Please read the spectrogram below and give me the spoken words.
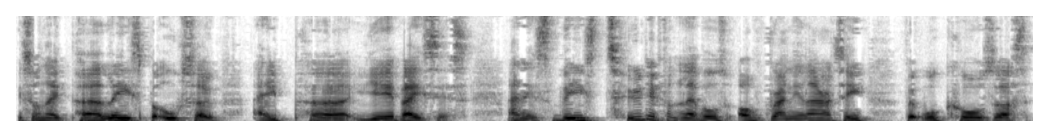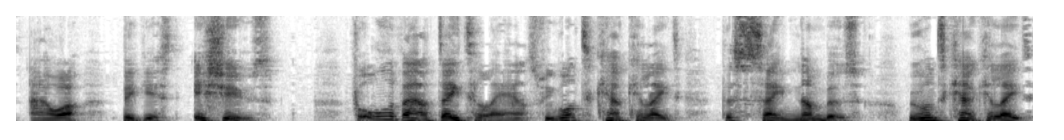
it's on a per lease but also a per year basis. And it's these two different levels of granularity that will cause us our biggest issues. For all of our data layouts, we want to calculate the same numbers. We want to calculate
